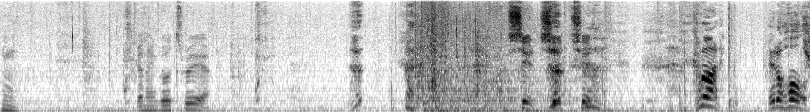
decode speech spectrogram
Hmm. Can I go through here? Shit, shit, shit. Come on, it'll hold.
